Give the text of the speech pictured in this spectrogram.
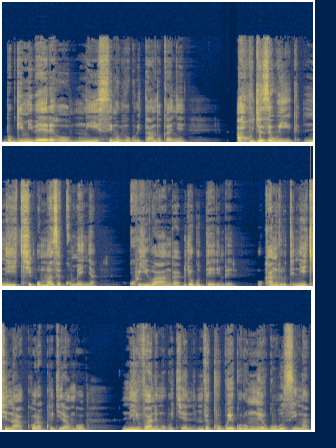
bw'imibereho mu isi mu bihugu bitandukanye aho ugeze wiga ni iki umaze kumenya ku ibanga ryo gutera imbere? Ukambwira uti ni iki nakora kugira ngo nivane mu bukene? Mve ku rwego rumwe rw'ubuzima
